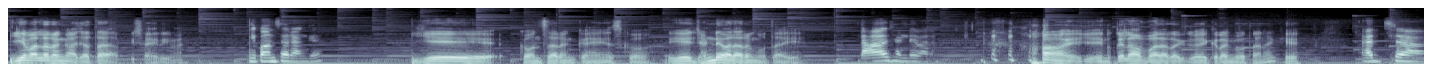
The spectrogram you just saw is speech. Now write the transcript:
یہ والا رنگ آ جاتا ہے آپ کی شاعری میں۔ یہ کون سا رنگ ہے؟ یہ کون سا رنگ کہیں اس کو؟ یہ جھنڈے والا رنگ ہوتا ہے یہ۔ لال جھنڈے والا۔ ہاں یہ انقلاب والا رنگ جو ایک رنگ ہوتا ہے نا کہ۔ اچھا۔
